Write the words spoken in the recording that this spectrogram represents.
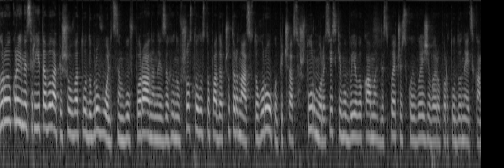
Герой України Сергій Табала пішов в АТО добровольцем. Був поранений, загинув 6 листопада 2014 року під час штурму російськими бойовиками диспетчерської вежі в аеропорту Донецька.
